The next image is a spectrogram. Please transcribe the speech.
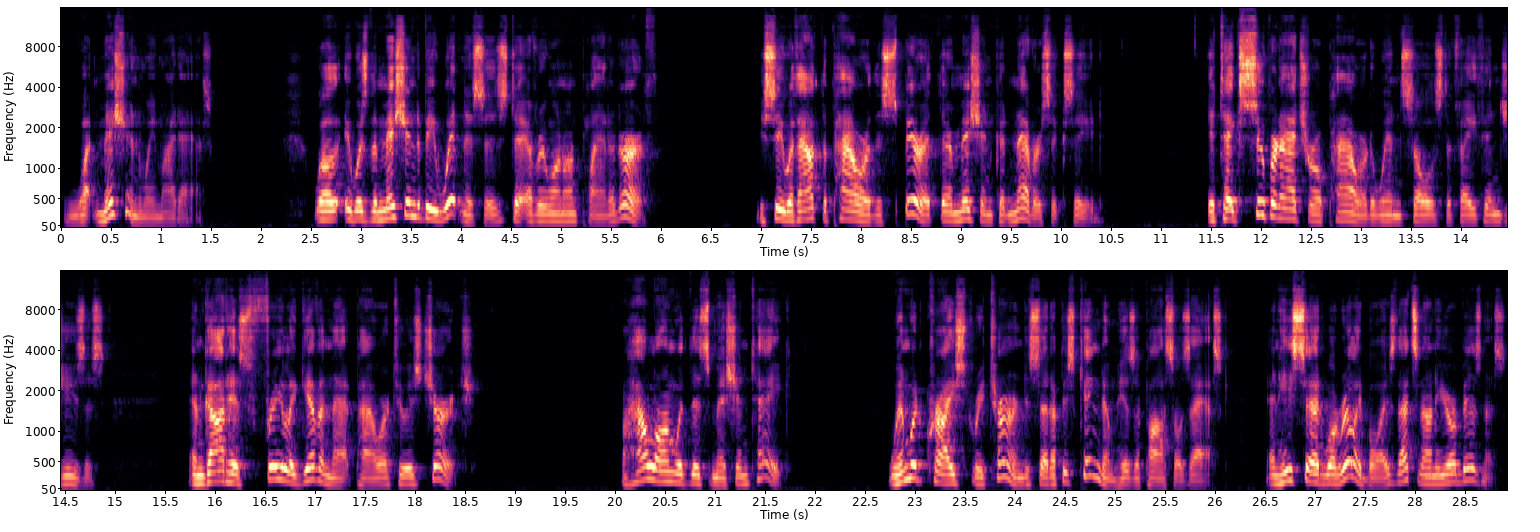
What mission, we might ask? Well, it was the mission to be witnesses to everyone on planet Earth. You see, without the power of the Spirit, their mission could never succeed. It takes supernatural power to win souls to faith in Jesus, and God has freely given that power to His church. How long would this mission take? When would Christ return to set up His kingdom? His apostles asked. And He said, Well, really, boys, that's none of your business.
